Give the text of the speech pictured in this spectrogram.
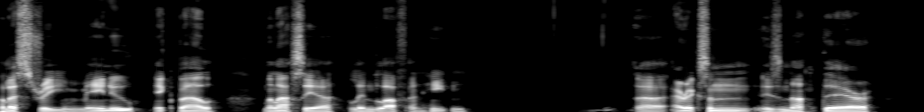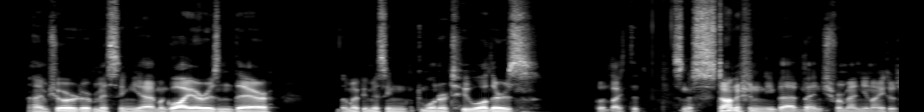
Pellistri, Mainoo, Iqbal, Malacia, Lindelof, and Heaton. Uh, Eriksen is not there. I'm sure they're missing. Yeah, Maguire isn't there. They might be missing one or two others, but like the, it's an astonishingly bad bench for Man United.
